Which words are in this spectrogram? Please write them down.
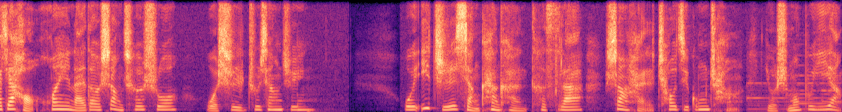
大家好，欢迎来到上车说，我是朱香君。我一直想看看特斯拉上海超级工厂有什么不一样，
